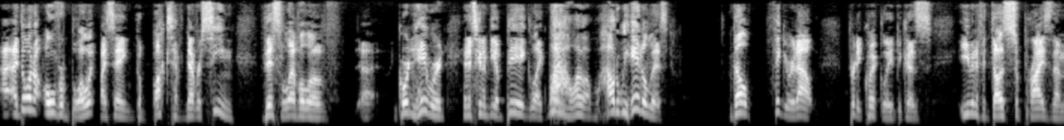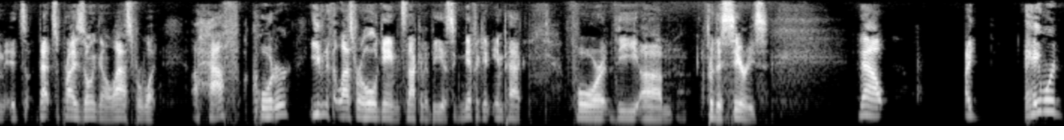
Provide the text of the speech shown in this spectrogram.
I, don't want to overblow it by saying the Bucks have never seen this level of uh, Gordon Hayward, and it's going to be a big like, wow, how do we handle this? They'll figure it out pretty quickly because even if it does surprise them, it's that surprise is only going to last for what a half, a quarter. Even if it lasts for a whole game, it's not going to be a significant impact for the um, for this series. Now, I Hayward,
